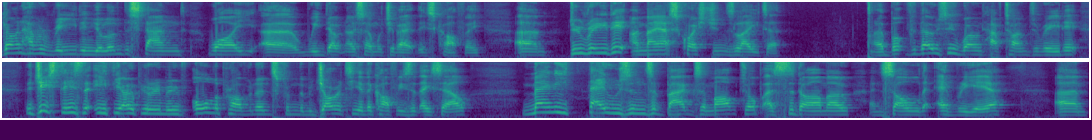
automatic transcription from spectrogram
go and have a read, and you'll understand why uh, we don't know so much about this coffee. Um, do read it. I may ask questions later. Uh, but for those who won't have time to read it, the gist is that Ethiopia remove all the provenance from the majority of the coffees that they sell. Many thousands of bags are marked up as Sidamo and sold every year. Um,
